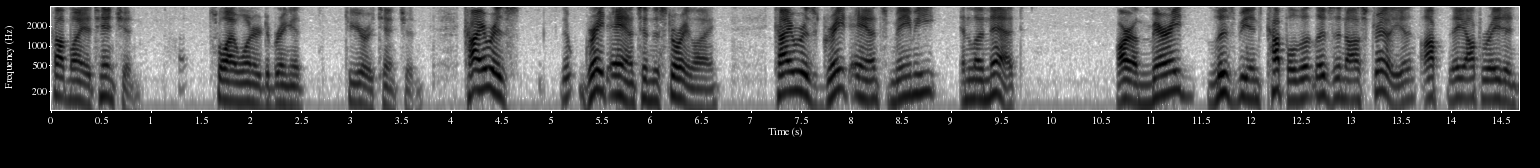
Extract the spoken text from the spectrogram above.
caught my attention. That's why I wanted to bring it to your attention. Kira's the great aunts in the storyline, Kira's great aunts, Mamie and Lynette, are a married lesbian couple that lives in Australia. They operate an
